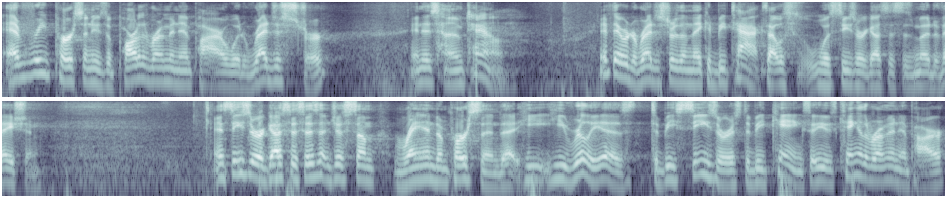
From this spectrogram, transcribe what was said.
every person who's a part of the Roman Empire would register in his hometown. And if they were to register, then they could be taxed. That was, was Caesar Augustus' motivation. And Caesar Augustus isn't just some random person that he, he really is. To be Caesar is to be king. So he was king of the Roman Empire.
